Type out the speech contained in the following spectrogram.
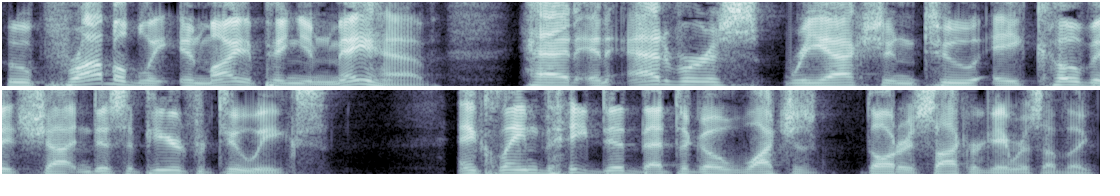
who probably, in my opinion, may have had an adverse reaction to a COVID shot and disappeared for two weeks and claimed he did that to go watch his daughter's soccer game or something.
